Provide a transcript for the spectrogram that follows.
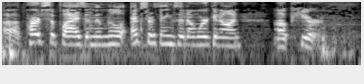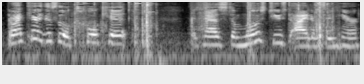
uh, parts supplies, and then little extra things that I'm working on up here. So I carry this little toolkit. It has the most used items in here.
